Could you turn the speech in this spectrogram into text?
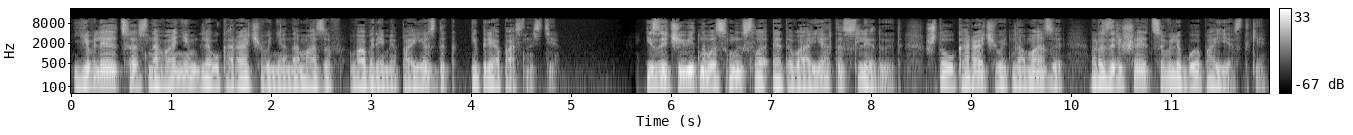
являются основанием для укорачивания намазов во время поездок и при опасности. Из очевидного смысла этого аята следует, что укорачивать намазы разрешается в любой поездке,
